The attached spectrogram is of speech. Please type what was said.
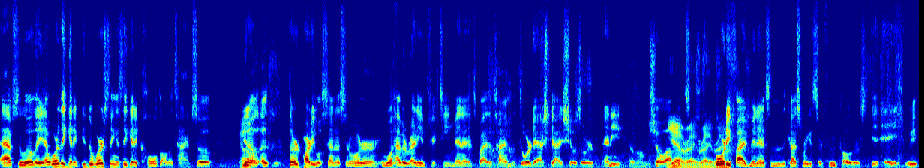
Absolutely. Or they get a, the worst thing is they get it cold all the time. So, you know, a third party will send us an order we'll have it ready in 15 minutes by the time the DoorDash guy shows or any of them show up. yeah, right, right, right. 45 minutes and then the customer gets their food cold. There's, hey, we,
